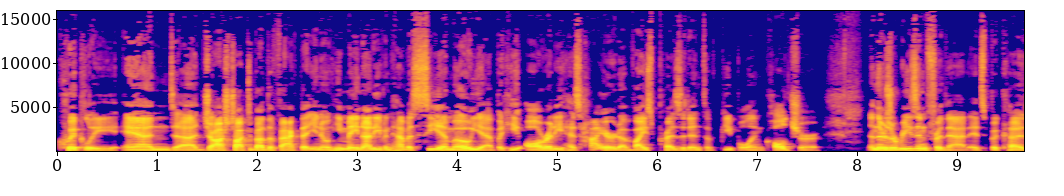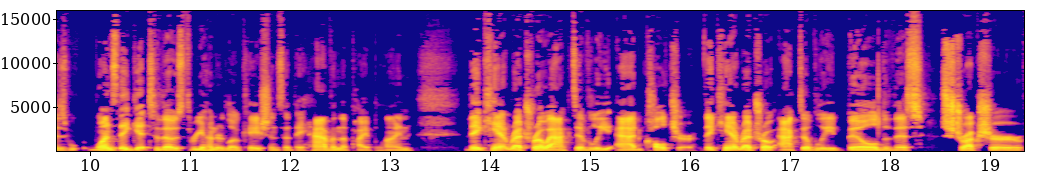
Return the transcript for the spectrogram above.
quickly. And uh, Josh talked about the fact that you know he may not even have a CMO yet, but he already has hired a vice president of people and culture. And there's a reason for that. It's because once they get to those 300 locations that they have in the pipeline, they can't retroactively add culture. They can't retroactively build this structure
